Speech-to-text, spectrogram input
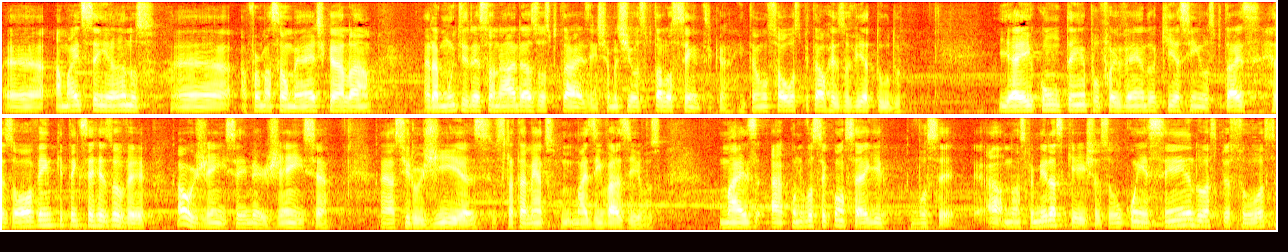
É, há mais de 100 anos, é, a formação médica ela era muito direcionada aos hospitais, a gente chama de hospitalocêntrica. Então, só o hospital resolvia tudo. E aí, com o tempo, foi vendo que assim, hospitais resolvem o que tem que ser resolver. A urgência, a emergência, as cirurgias, os tratamentos mais invasivos. Mas ah, quando você consegue, você ah, nas primeiras queixas ou conhecendo as pessoas,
